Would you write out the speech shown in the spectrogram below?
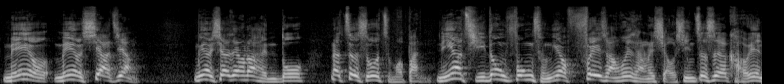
没有没有下降，没有下降到很多，那这时候怎么办？你要启动封城，要非常非常的小心，这是要考验。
